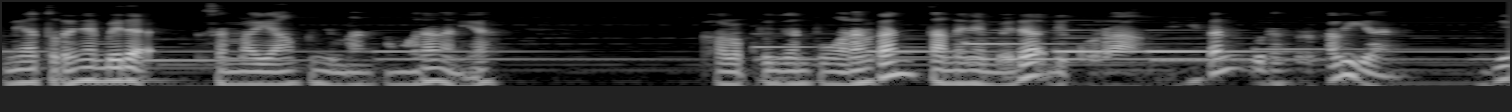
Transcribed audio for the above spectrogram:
Ini aturannya beda sama yang penjumlahan pengurangan ya. Kalau penjumlahan pengurangan kan tandanya beda dikurang. Ini kan udah perkalian. Jadi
